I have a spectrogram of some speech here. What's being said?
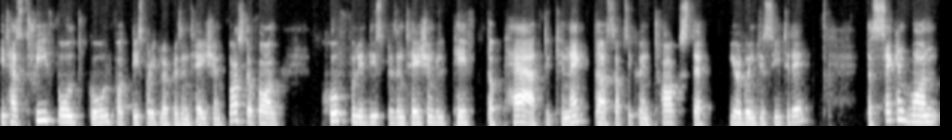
it has threefold goal for this particular presentation. First of all, hopefully this presentation will pave the path to connect the subsequent talks that you're going to see today. The second one,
